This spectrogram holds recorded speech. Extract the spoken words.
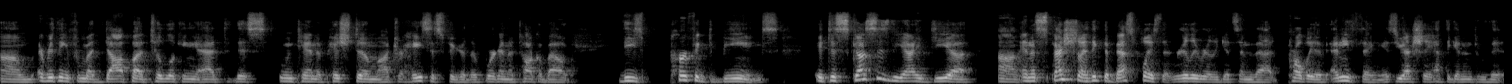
um, everything from Adapa to looking at this Utnapishtim Atrahasis figure that we're going to talk about, these perfect beings, it discusses the idea, um, and especially I think the best place that really, really gets into that, probably of anything, is you actually have to get into the,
